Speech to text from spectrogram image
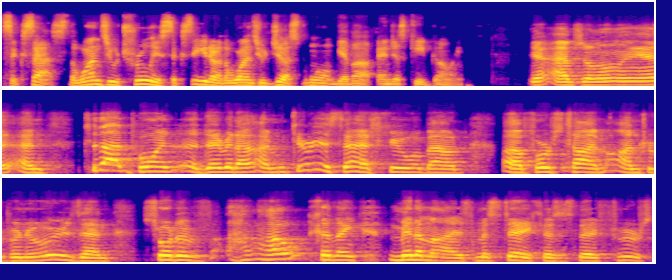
success. The ones who truly succeed are the ones who just won't give up and just keep going. Yeah, absolutely. And, and to that point, uh, David, I, am curious to ask you about uh, first-time entrepreneurs and sort of how can they minimize mistakes as they first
